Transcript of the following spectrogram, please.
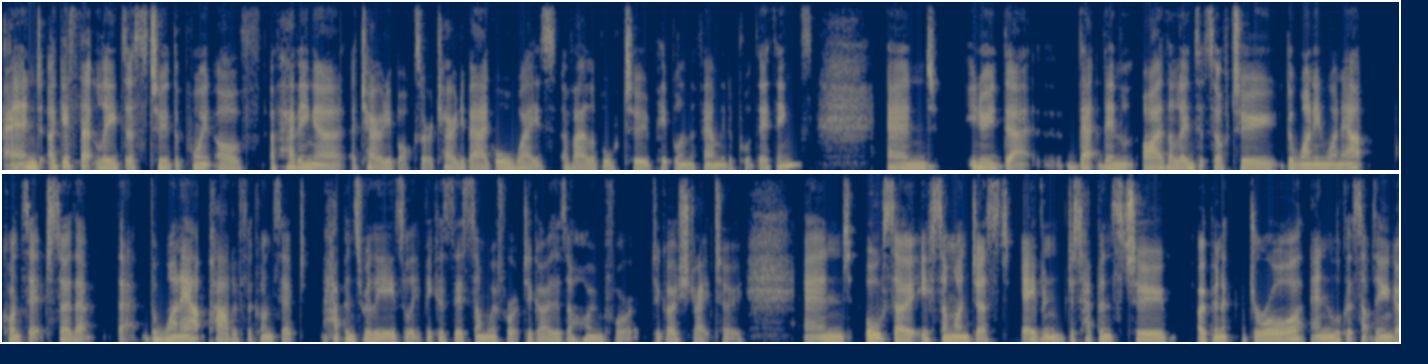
And I guess that leads us to the point of, of having a, a charity box or a charity bag always available to people in the family to put their things. And, you know, that, that then either lends itself to the one in, one out concept so that that the one out part of the concept happens really easily because there's somewhere for it to go. There's a home for it to go straight to. And also, if someone just even just happens to open a drawer and look at something and go,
